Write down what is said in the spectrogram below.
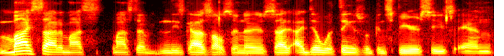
my side of my my stuff. And these guys also know. So I, I deal with things with conspiracies and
